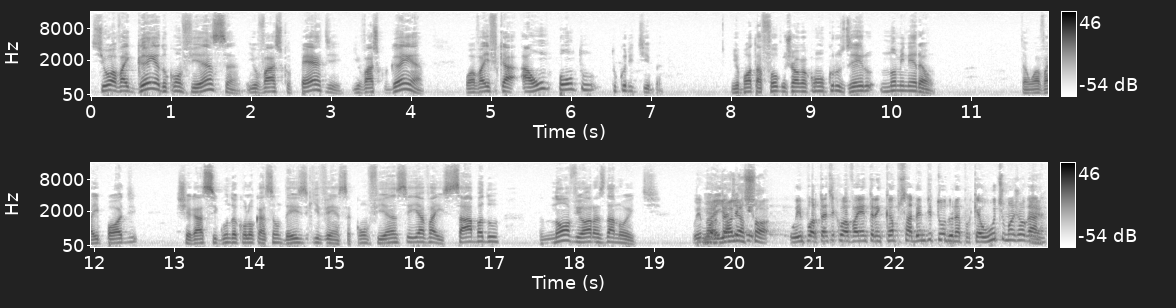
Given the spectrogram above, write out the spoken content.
Se o Havaí ganha do Confiança e o Vasco perde e o Vasco ganha, o Havaí fica a um ponto do Curitiba. E o Botafogo joga com o Cruzeiro no Mineirão. Então o Havaí pode chegar à segunda colocação desde que vença. Confiança e Havaí. Sábado, 9 horas da noite. O importante, olha é que, só. O importante é que o Havaí entre em campo sabendo de tudo, né? Porque é o último a jogar, é. né?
